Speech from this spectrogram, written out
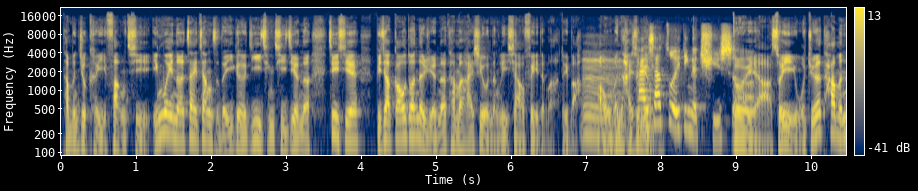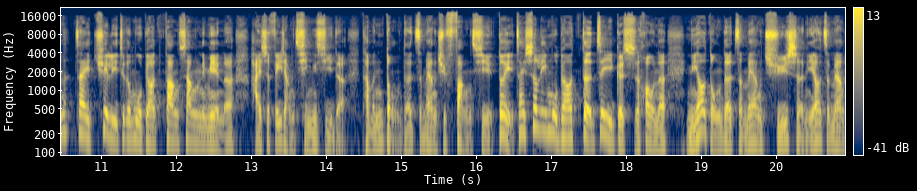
他们就可以放弃。因为呢，在这样子的一个疫情期间呢，这些比较高端的人呢，他们还是有能力消费的嘛，对吧？嗯，啊，我们还是还是要做一定的。取舍。对呀、所以我觉得他们呢，在确立这个目标方上面呢，还是非常清晰的。他们懂得怎么样去放弃。对，在设立目标的这一个时候呢，你要懂得怎么样取舍，你要怎么样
